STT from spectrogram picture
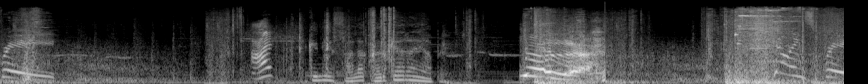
स्प्रे लेकिन ये साला कर क्या रहा है यहाँ पे? Killing spree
